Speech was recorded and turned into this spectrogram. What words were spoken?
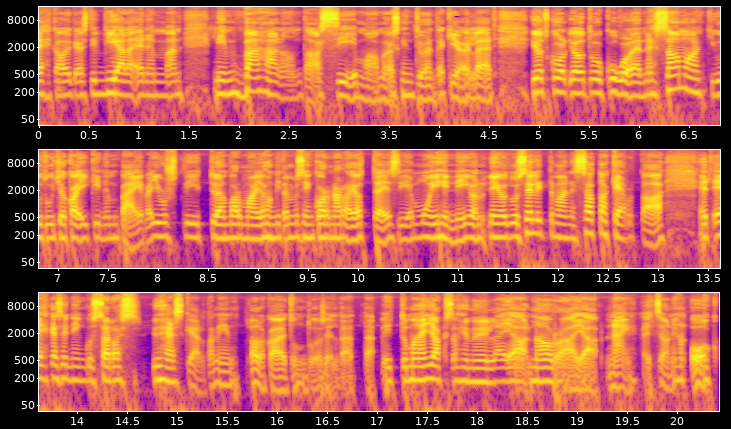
ehkä oikeasti vielä enemmän, niin vähän antaa siimaa myöskin työntekijöille. Et jotkut joutuu kuulemaan ne samat jutut joka ikinen päivä, just liittyen varmaan johonkin tämmöisiin koronarajoitteisiin ja muihin, niin ne joutuu selittämään ne sata kertaa. Että ehkä se niin kuin sadas yhdessä kerta, niin alkaa jo tuntua siltä, että vittu mä en jaksa hymyillä ja nauraa ja näin. Että se on ihan ok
